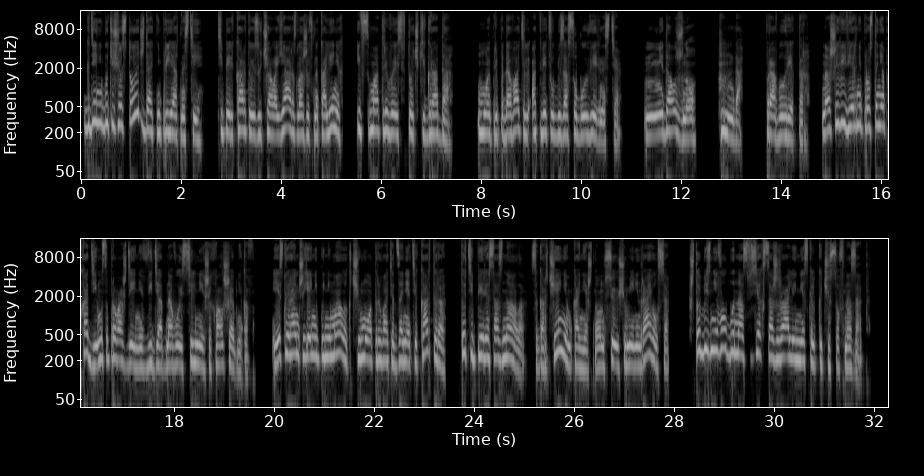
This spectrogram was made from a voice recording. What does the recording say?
«Где-нибудь еще стоит ждать неприятностей?» Теперь карту изучала я, разложив на коленях и всматриваясь в точки города. Мой преподаватель ответил без особой уверенности. «Не должно». Хм, да, прав был ректор. Нашей Виверне просто необходимо сопровождение в виде одного из сильнейших волшебников. Если раньше я не понимала, к чему отрывать от занятий Картера, то теперь осознала, с огорчением, конечно, он все еще мне не нравился, что без него бы нас всех сожрали несколько часов назад.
